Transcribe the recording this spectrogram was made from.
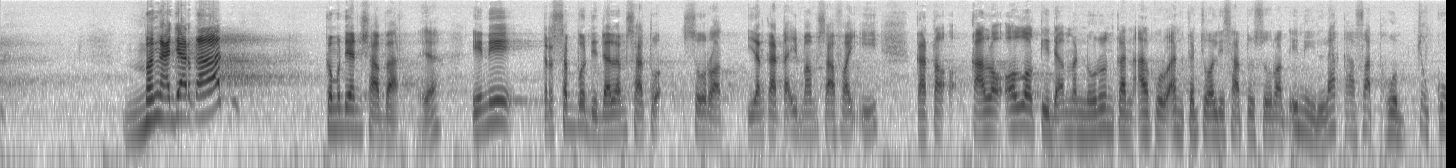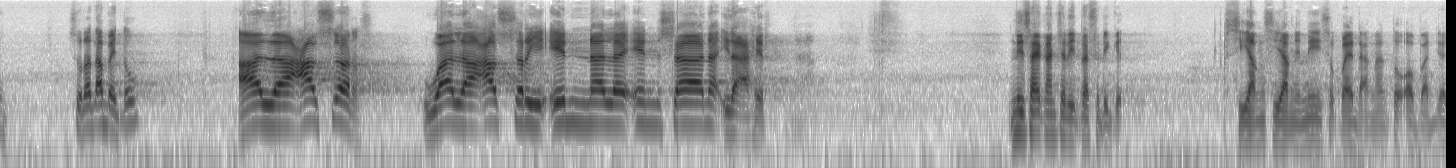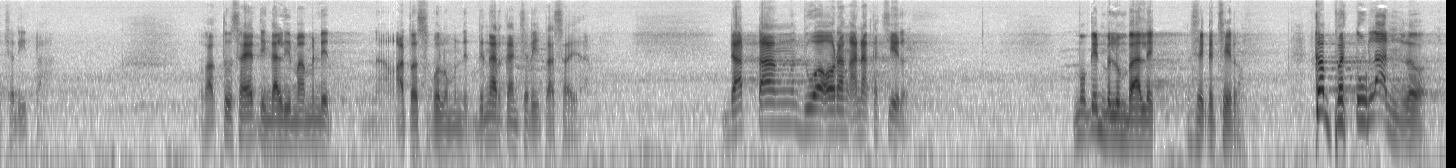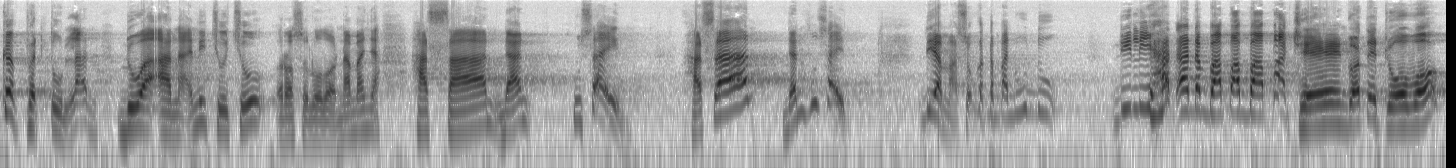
mengajarkan kemudian sabar ya. Ini tersebut di dalam satu surat yang kata Imam Syafi'i kata kalau Allah tidak menurunkan Al-Qur'an kecuali satu surat ini la kafathum cukup. Surat apa itu? Al-asr wal asri innal insana ila akhir. Ini saya akan cerita sedikit. Siang-siang ini supaya tidak ngantuk obatnya cerita Waktu saya tinggal lima menit nah, atau sepuluh menit. Dengarkan cerita saya. Datang dua orang anak kecil. Mungkin belum balik, masih kecil. Kebetulan loh, kebetulan dua anak ini cucu Rasulullah. Namanya Hasan dan Husain. Hasan dan Husain. Dia masuk ke tempat wudhu. Dilihat ada bapak-bapak jenggotnya dowo,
